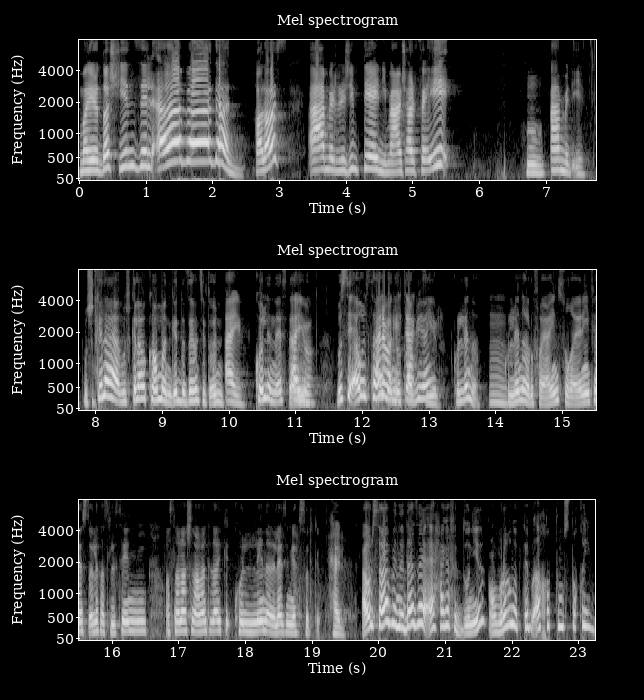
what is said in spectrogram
ما يرضاش ينزل ابدا. خلاص؟ أعمل رجيم تاني مع مش عارفة إيه. مم. أعمل إيه؟ مشكلة مشكلة common جدا زي ما انت بتقولي. أيوه. كل الناس تقريبا. أيوة. بصي أول سبب إنه واجهتها كتير. كلنا. كلنا رفيعين صغيرين. في ناس تقول لك أصل سني أصل أنا عشان عملت دايت كلنا لازم يحصل كده. حلو. أول سبب إن ده زي أي حاجة في الدنيا عمرها ما بتبقى خط مستقيم.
